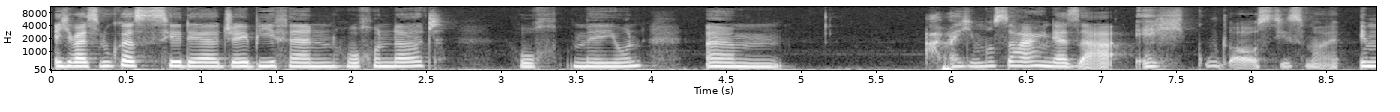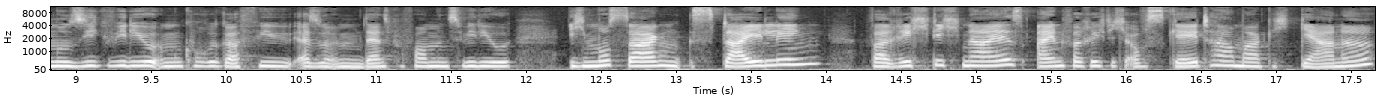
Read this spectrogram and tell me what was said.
ich weiß, Lukas ist hier der JB-Fan hoch 100, hoch Millionen. Ähm, aber ich muss sagen, der sah echt gut aus diesmal. Im Musikvideo, im Choreografie, also im Dance-Performance-Video. Ich muss sagen, Styling war richtig nice. Einfach richtig auf Skater, mag ich gerne.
